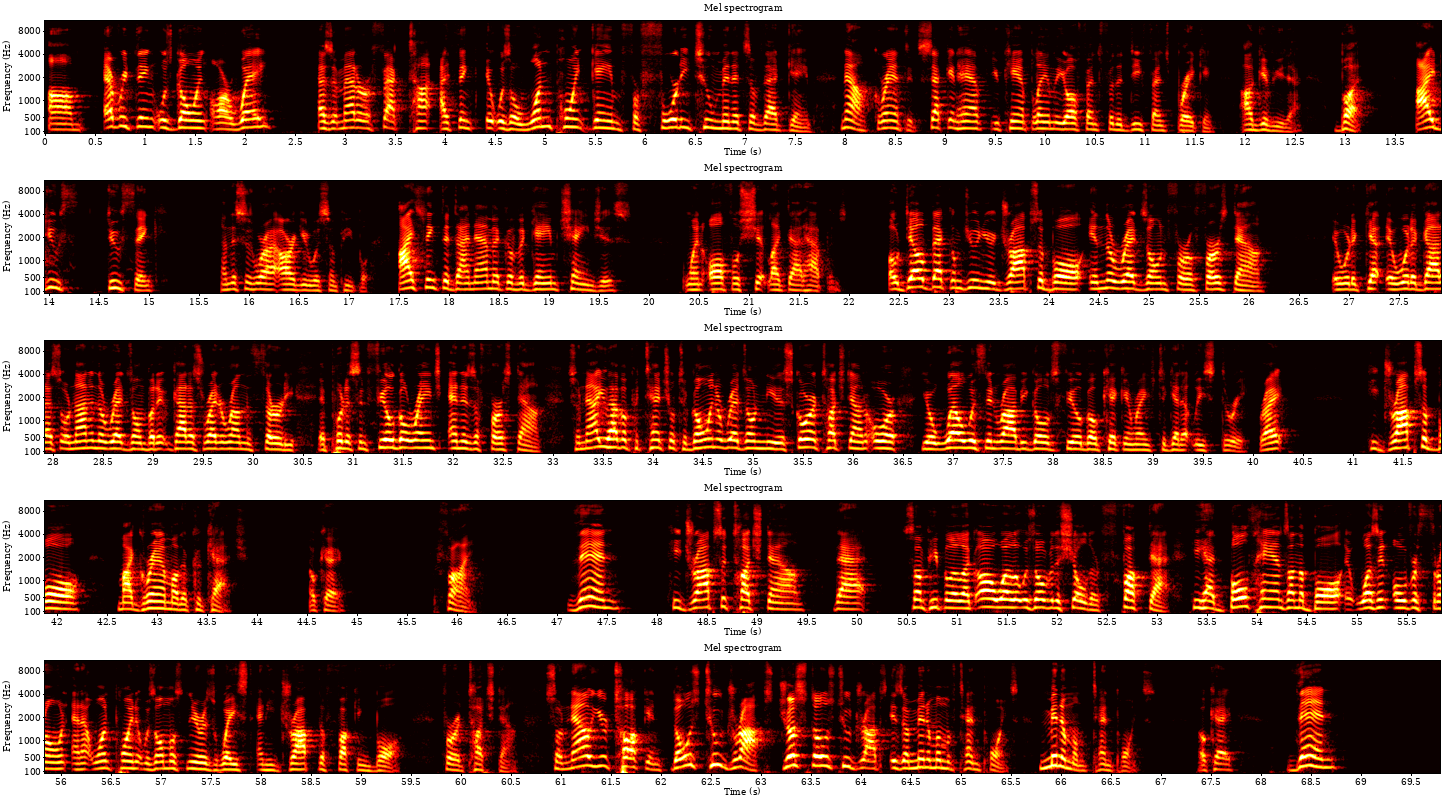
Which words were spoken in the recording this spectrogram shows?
Um, everything was going our way. As a matter of fact, I think it was a one point game for 42 minutes of that game. Now, granted, second half, you can't blame the offense for the defense breaking. I'll give you that. But I do, do think, and this is where I argued with some people, I think the dynamic of a game changes when awful shit like that happens. Odell Beckham Jr. drops a ball in the red zone for a first down. It would have it would have got us, or not in the red zone, but it got us right around the 30. It put us in field goal range and is a first down. So now you have a potential to go in the red zone and either score a touchdown or you're well within Robbie Gould's field goal kicking range to get at least three, right? He drops a ball my grandmother could catch. Okay. Fine. Then he drops a touchdown that Some people are like, oh, well, it was over the shoulder. Fuck that. He had both hands on the ball. It wasn't overthrown. And at one point, it was almost near his waist, and he dropped the fucking ball for a touchdown. So now you're talking, those two drops, just those two drops, is a minimum of 10 points. Minimum 10 points. Okay? Then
